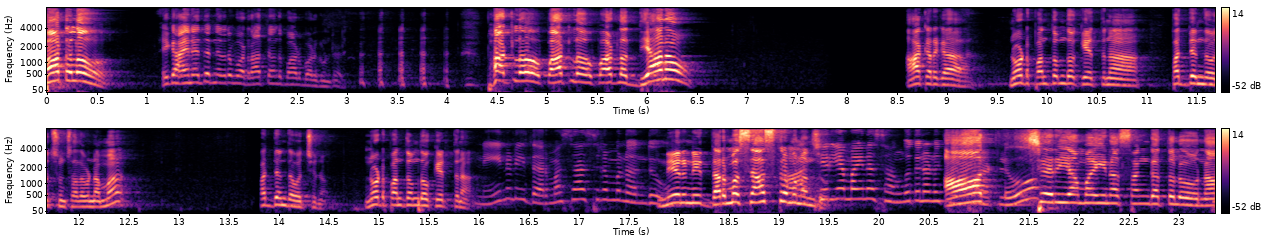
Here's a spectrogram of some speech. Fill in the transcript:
పాటలో ఇక ఆయన అయితే నిద్రపోడు రాత్రి అంతా పాట పాడుకుంటాడు. పాటలో పాటలో పాటలో ధ్యానం. ఆఖరిగా నూట పంతొమ్మిదో కీర్తన పద్దెనిమిదో వచ్చిన చదవండి అమ్మా పద్దెనిమిదో వచ్చిన నూట పంతొమ్మిదో కీర్తన. నేను నీ ధర్మశాస్త్రమునందు నేను నీ ధర్మశాస్త్రమునందు ఆశ్చర్యమైన సంగతులను ఆశ్చర్యమైన సంగతులు నా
